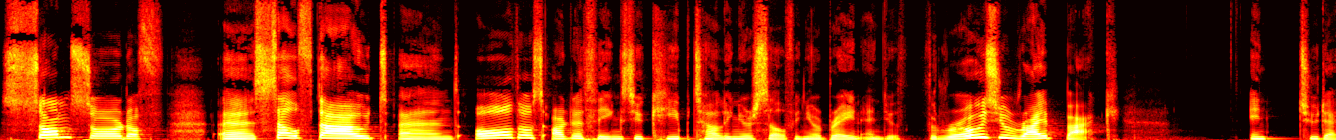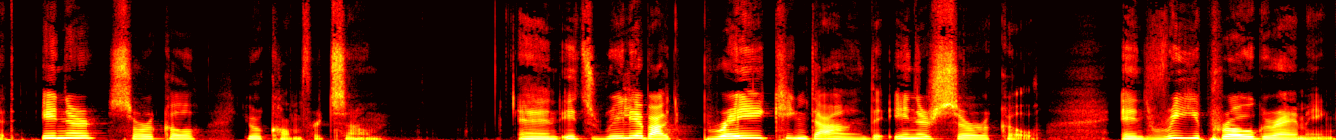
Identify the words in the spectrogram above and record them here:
some sort of uh, self doubt, and all those other things you keep telling yourself in your brain, and you throws you right back into that inner circle, your comfort zone. And it's really about breaking down the inner circle and reprogramming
